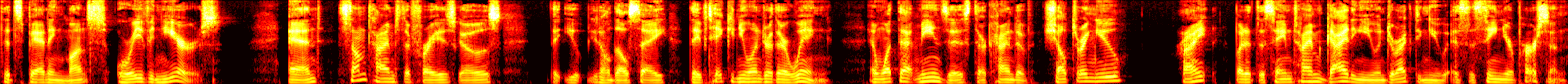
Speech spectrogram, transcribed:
that's spanning months or even years. And sometimes the phrase goes that you, you know, they'll say they've taken you under their wing. And what that means is they're kind of sheltering you, right? But at the same time, guiding you and directing you as the senior person.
